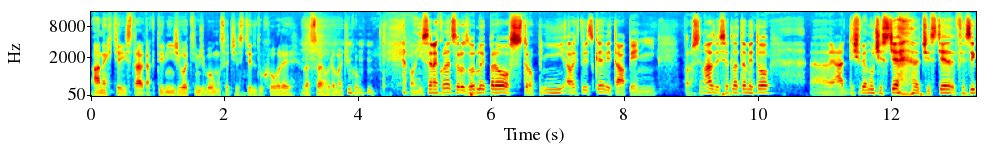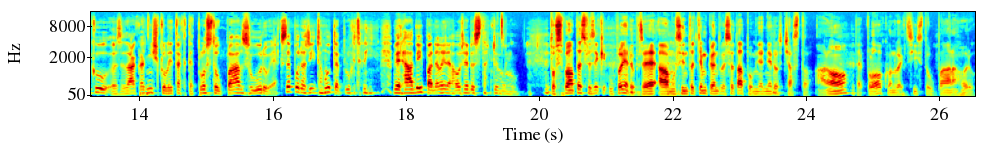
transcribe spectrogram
a nechtějí strávit aktivní život tím, že budou muset čistit vzduchovody ve svého domečku. Oni se nakonec rozhodli pro stropní elektrické vytápění. Prosím vás, vysvětlete mi to, Já když vemu čistě, čistě fyziku ze základní školy, tak teplo stoupá vzhůru. Jak se podaří tomu teplu, který vyrábí panely nahoře, dostat dolů? To si pamatuje z fyziky úplně dobře a musím to těm klientům vysvětlat poměrně dost často. Ano, teplo konvekcí stoupá nahoru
